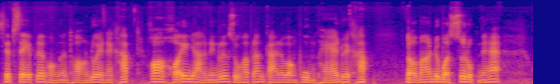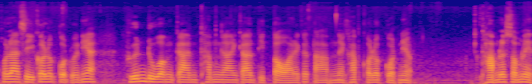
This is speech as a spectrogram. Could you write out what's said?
เซฟเซฟเรื่องของเงินทองด้วยนะครับ ข้อขออีกอย่างหนึ่งเรื่องสุขภาพร่างกายระวังภูมิแพ้ด้วยครับ ต่อมาดูบทสรุปนะฮะคนราศีกรกฎวันนี้พื้นดวงการทำงานการติดต่ออะไรก็ตามนะครับกรกฎเนี่ยทำแล้วสำเร็จ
